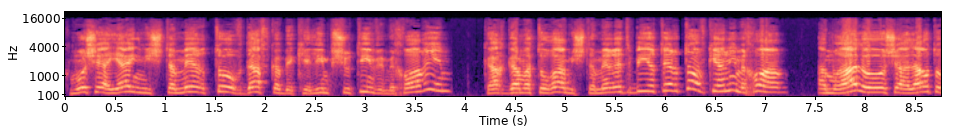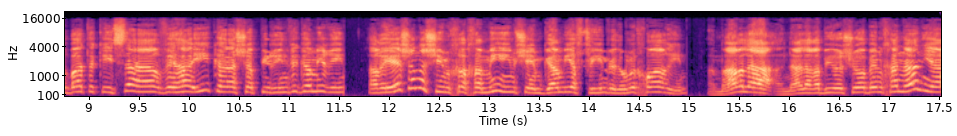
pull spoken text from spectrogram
כמו שהיין משתמר טוב דווקא בכלים פשוטים ומכוערים, כך גם התורה משתמרת בי יותר טוב כי אני מכוער. אמרה לו, שאלה אותו בת הקיסר, והאיכא שפירין וגמירין. הרי יש אנשים חכמים שהם גם יפים ולא מכוערים. אמר לה, ענה לה רבי יהושע בן חנניה,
